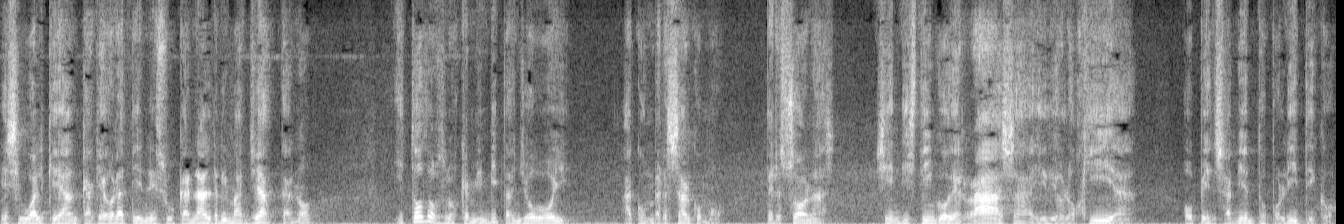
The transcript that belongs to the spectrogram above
Es igual que Anca, que ahora tiene su canal Rimayacta, ¿no? Y todos los que me invitan yo voy a conversar como personas sin distingo de raza, ideología o pensamiento político.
